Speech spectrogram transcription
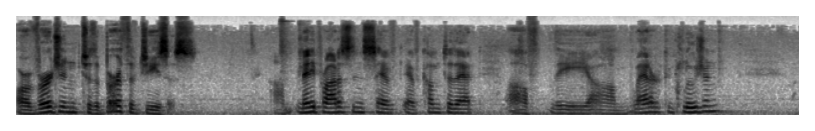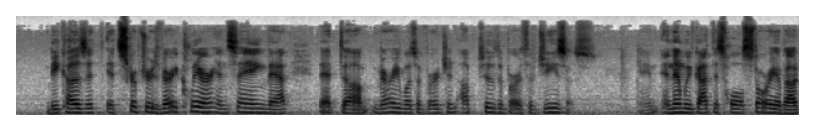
or a virgin to the birth of Jesus? Um, many Protestants have, have come to that, uh, the um, latter conclusion, because it, it, Scripture is very clear in saying that, that um, Mary was a virgin up to the birth of Jesus. And, and then we've got this whole story about,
